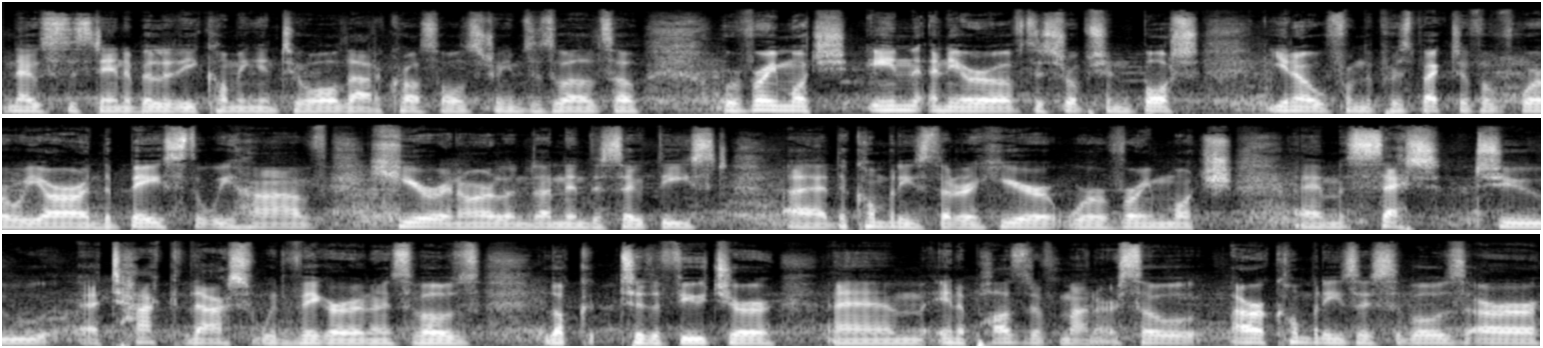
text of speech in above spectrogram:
now sustainability coming into all that across all streams as well. So we're very much in an era of disruption, but, you know, from the perspective of where we are and the base that we have here in Ireland and in the southeast, uh, the companies that are here were very much um, set to attack that with vigour and I suppose look to the future um, in a positive manner. So our companies, I suppose, are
